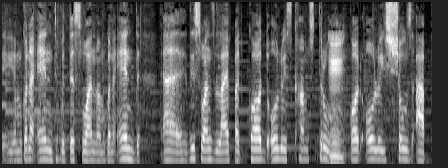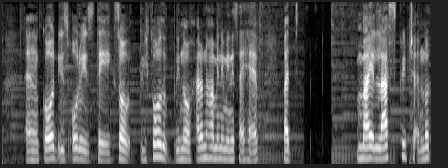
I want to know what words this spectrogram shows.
I'm gonna end with this one I'm gonna end uh, this one's life but God always comes through. God always shows up. Uh, God is always there. So before the, you know I don't know how many minutes I have but my last scripture and not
